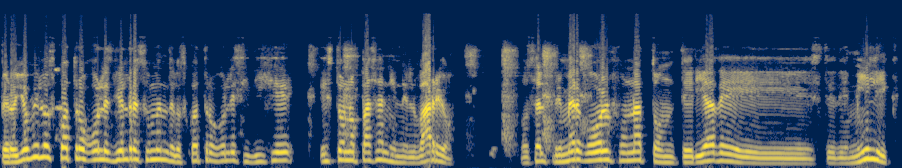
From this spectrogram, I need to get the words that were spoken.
pero yo vi los cuatro goles, vi el resumen de los cuatro goles y dije, esto no pasa ni en el barrio. O sea, el primer gol fue una tontería de este de Milik.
